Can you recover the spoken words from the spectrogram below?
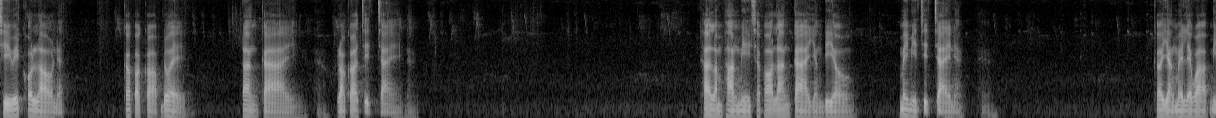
ชีวิตคนเราเนี่ย ก็ประกอบด้วยร่างกาย แล้วก็จิตใจนะ ถ้าลำพังมีเฉพาะร่างกายอย่างเดียว ไม่มีจิตใจเนี่ยก็ยังไม่เรียกว่ามี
